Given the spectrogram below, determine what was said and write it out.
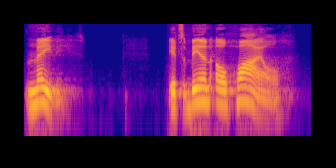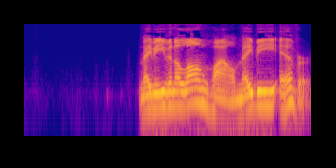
maybe it's been a while, maybe even a long while, maybe ever,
